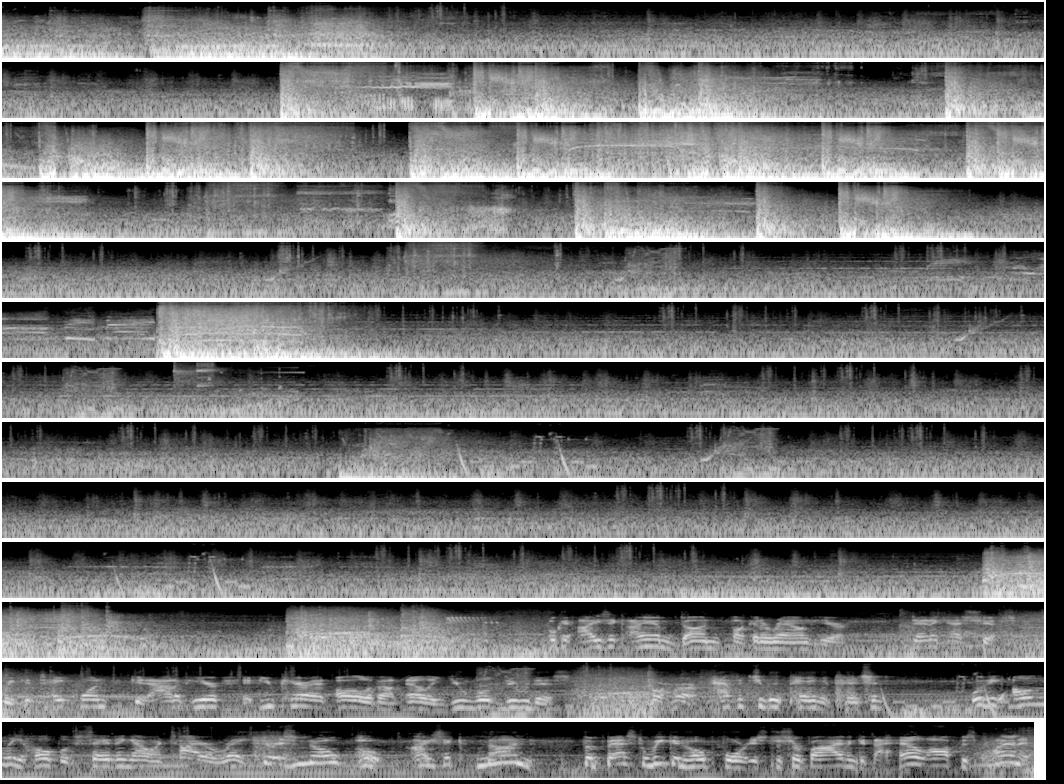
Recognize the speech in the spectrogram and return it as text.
Okay, Isaac, I am done fucking around here. Danik has ships. We can take one, get out of here. If you care at all about Ellie, you will do this. For her. Haven't you been paying attention? We're the only hope of saving our entire race. There is no hope, Isaac. None. The best we can hope for is to survive and get the hell off this planet.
